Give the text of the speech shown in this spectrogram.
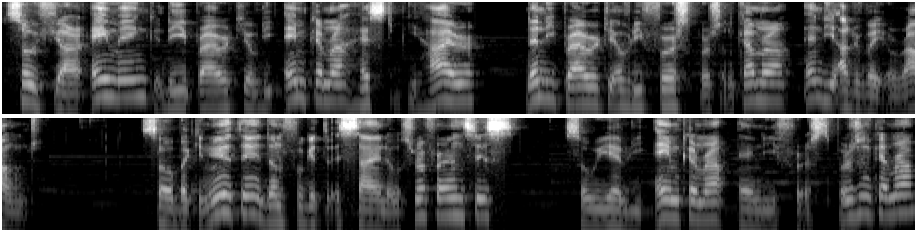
So if you are aiming, the priority of the aim camera has to be higher than the priority of the first person camera and the other way around. So back in Unity, don't forget to assign those references. So we have the aim camera and the first person camera.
